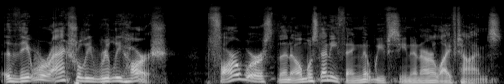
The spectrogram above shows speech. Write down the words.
they were actually really harsh, far worse than almost anything that we've seen in our lifetimes.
